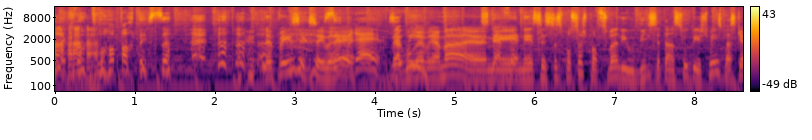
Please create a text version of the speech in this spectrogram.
là, qui va pouvoir porter ça. Le pire, c'est que c'est vrai. C'est vrai. Ça Ben oui. pourrait vraiment. euh, mais mais c'est c'est pour ça que je porte souvent des hoodies, ces temps-ci ou des chemises, parce que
